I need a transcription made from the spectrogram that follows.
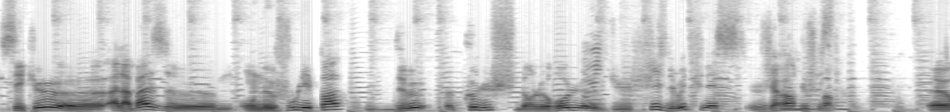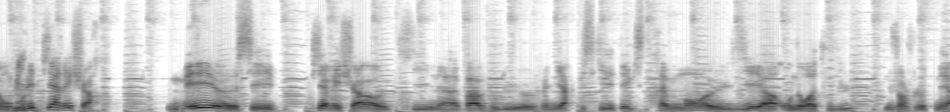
c'est que euh, à la base, euh, on ne voulait pas de euh, Coluche dans le rôle Oui. du fils de Louis de Funès, Gérard Oui, Duchemin. Euh, on Oui. voulait Pierre Richard. Mais euh, c'est Pierre Richard euh, qui n'a pas voulu euh, venir puisqu'il était extrêmement lié à On aura tout vu de Georges Lautner.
